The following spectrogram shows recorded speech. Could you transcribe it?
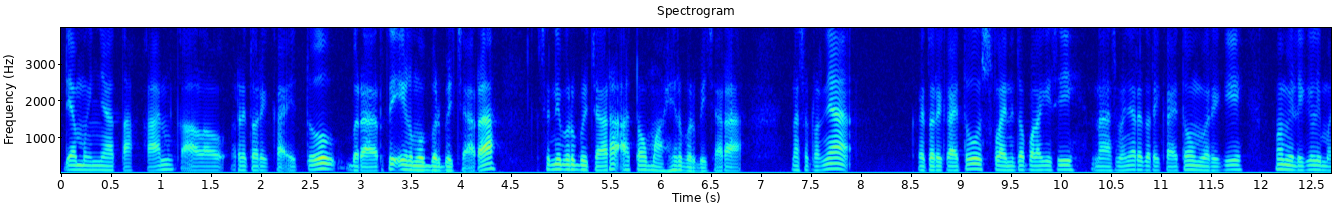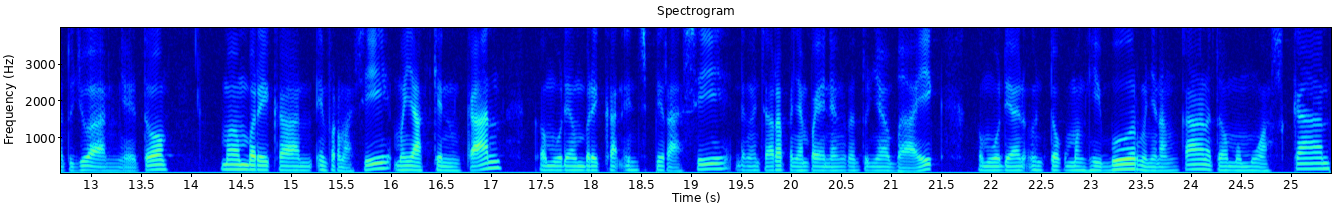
dia menyatakan kalau retorika itu berarti ilmu berbicara, seni berbicara atau mahir berbicara. Nah, sebenarnya retorika itu selain itu apalagi sih? Nah, sebenarnya retorika itu memiliki memiliki lima tujuan, yaitu memberikan informasi, meyakinkan, kemudian memberikan inspirasi dengan cara penyampaian yang tentunya baik, kemudian untuk menghibur, menyenangkan atau memuaskan,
